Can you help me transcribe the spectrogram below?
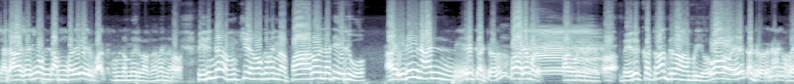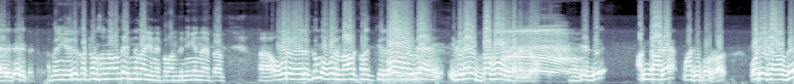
சராசரி ஒன்று ஐம்பது எதிர்பார்க்க ஒன்று ஐம்பது ரூபாய் என்ன ஓ. இப்ப ഇതിന്റെ முக்கிய நோக்கம் என்ன பாலோ இல்லாட்டி எருவோ இதை நான் எருக்கட்டுறதும் பாலமடும் பால் முடிக்கிறீங்க ஆ. இப்ப எருக்கட்டுறான் பிறகு அப்படியோ ஓ எருக்கட்டுறது நாங்க வயலுக்கு எருக்கட்டுறது அப்ப நீங்க எருக்கட்டுறோம்னு சொன்னா வந்து என்ன மாதிரி என்ன இப்ப வந்து நீங்க என்ன இப்ப ஆ, ஒவ்வொரு வயலுக்கும் ஒவ்வொரு நாள் கணக்கு ஓ இத இதுல இப்ப போடுறோம் இல்லையோ ஆ. இது அங்காட மாத்தி போடுறோம் ஒரு இரவுக்கு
